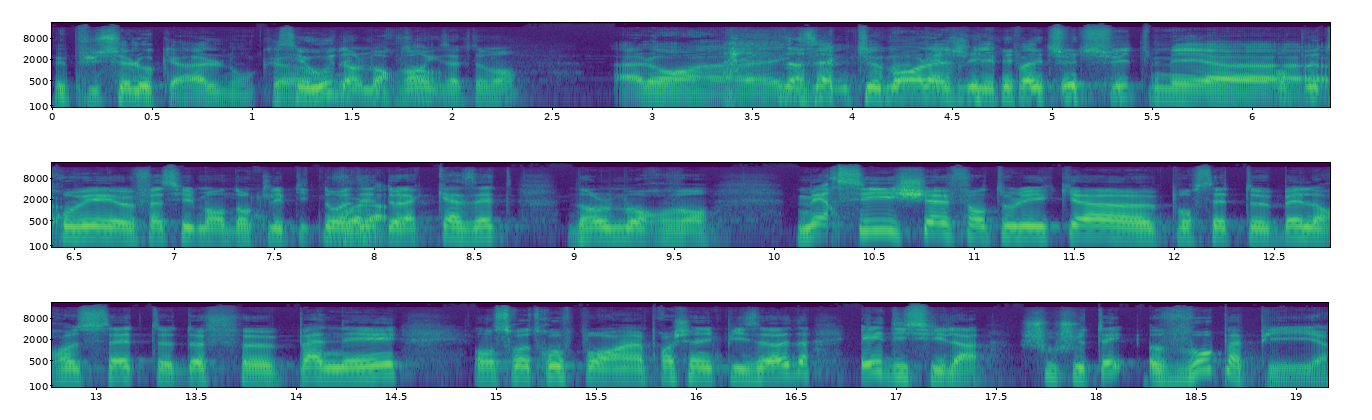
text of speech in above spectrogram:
et puis c'est local. Donc c'est où dans le Morvan exactement? Alors euh, exactement, là je l'ai pas tout de suite, mais euh, On peut trouver euh, facilement donc les petites noisettes voilà. de la casette dans le Morvan. Merci chef en tous les cas euh, pour cette belle recette d'œufs panés. On se retrouve pour un prochain épisode et d'ici là, chouchoutez vos papilles.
